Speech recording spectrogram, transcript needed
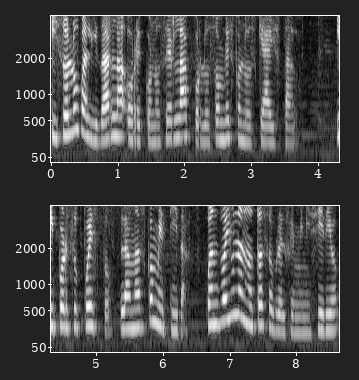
y solo validarla o reconocerla por los hombres con los que ha estado. Y por supuesto, la más cometida. Cuando hay una nota sobre el feminicidio,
